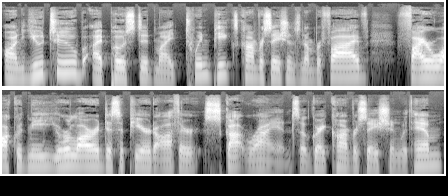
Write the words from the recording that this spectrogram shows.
On YouTube, I posted my Twin Peaks Conversations number five, Firewalk with Me, Your Laura Disappeared author Scott Ryan. So great conversation with him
